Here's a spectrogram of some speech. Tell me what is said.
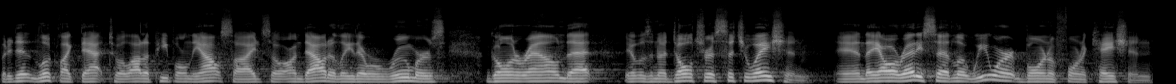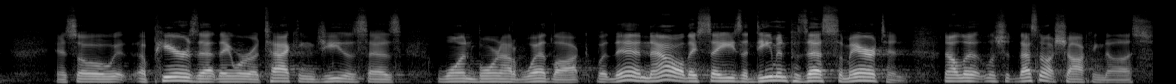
but it didn't look like that to a lot of people on the outside. So undoubtedly, there were rumors going around that it was an adulterous situation, and they already said, "Look, we weren't born of fornication." And so it appears that they were attacking Jesus as one born out of wedlock. But then now they say he's a demon possessed Samaritan. Now, that's not shocking to us.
